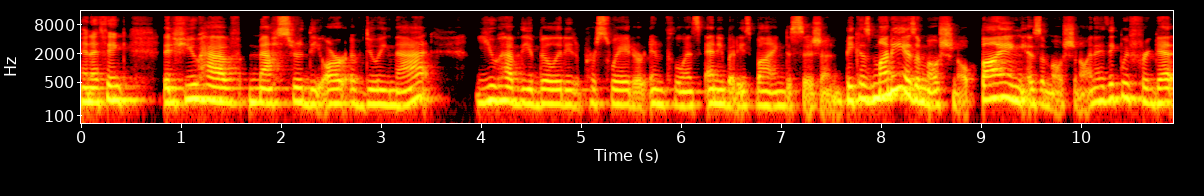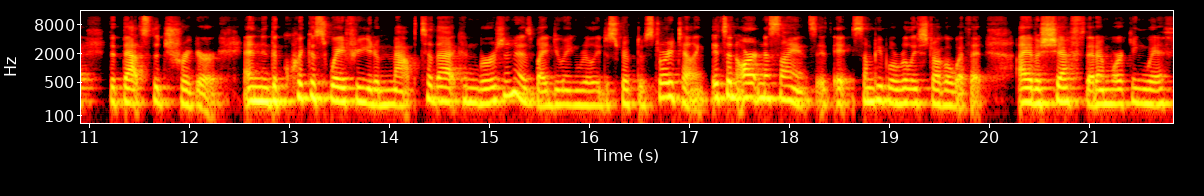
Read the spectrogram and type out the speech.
And I think that if you have mastered the art of doing that, you have the ability to persuade or influence anybody's buying decision. Because money is emotional. Buying is emotional. And i think we forget that that's the trigger. And the quickest way for you to map to that conversion is by doing really descriptive storytelling. It's an art and a science. It, it, some people really struggle with it. I have a chef that i'm working with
